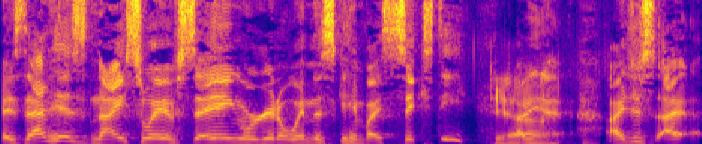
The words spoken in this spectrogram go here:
is that his nice way of saying we're going to win this game by sixty? Yeah. I, mean, I just I.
